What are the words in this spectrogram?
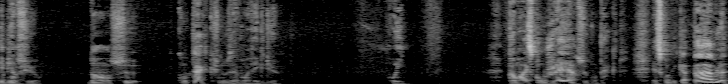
Et bien sûr, dans ce contact que nous avons avec Dieu, Comment est-ce qu'on gère ce contact? Est-ce qu'on est capable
